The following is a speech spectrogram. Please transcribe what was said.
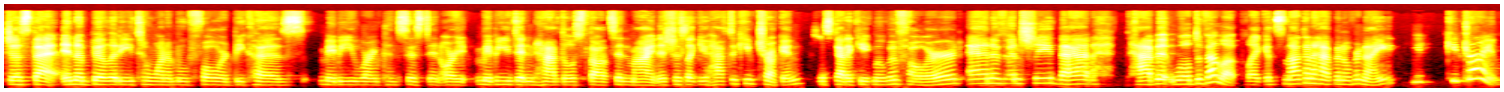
just that inability to want to move forward because maybe you weren't consistent or maybe you didn't have those thoughts in mind. It's just like you have to keep trucking, just got to keep moving forward. And eventually that habit will develop. Like it's not going to happen overnight. You keep trying.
